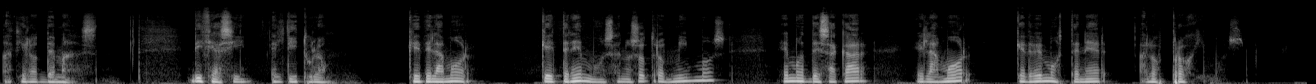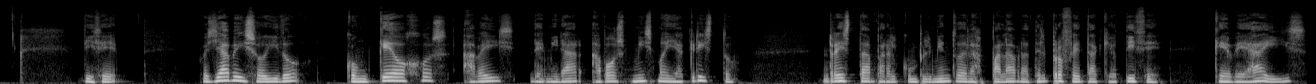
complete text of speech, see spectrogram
hacia los demás. Dice así el título, que del amor que tenemos a nosotros mismos hemos de sacar el amor que debemos tener a los prójimos. Dice, pues ya habéis oído ¿Con qué ojos habéis de mirar a vos misma y a Cristo? Resta para el cumplimiento de las palabras del profeta que os dice que veáis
